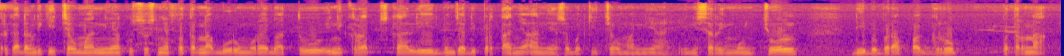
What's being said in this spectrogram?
Terkadang di kicau mania khususnya peternak burung murai batu Ini kerap sekali menjadi pertanyaan ya sobat kicau mania. Ini sering muncul di beberapa grup peternak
